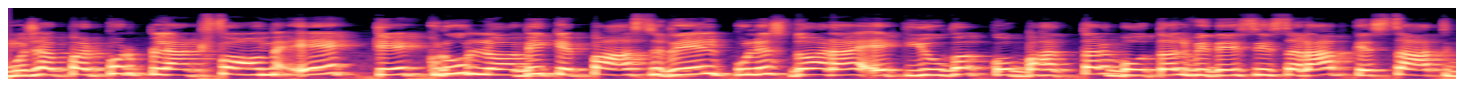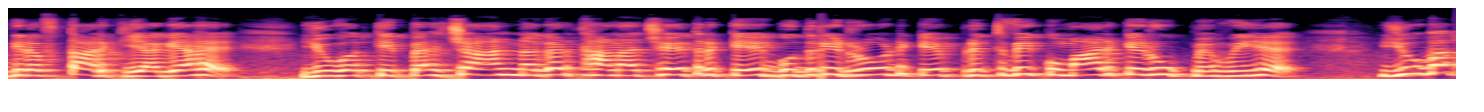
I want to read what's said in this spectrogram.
मुजफ्फरपुर प्लेटफॉर्म एक के क्रू लॉबी के पास रेल पुलिस द्वारा एक युवक को बहत्तर बोतल विदेशी शराब के साथ गिरफ़्तार किया गया है। युवक की पहचान नगर थाना क्षेत्र के गुदरी रोड के पृथ्वी कुमार के रूप में हुई है। युवक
